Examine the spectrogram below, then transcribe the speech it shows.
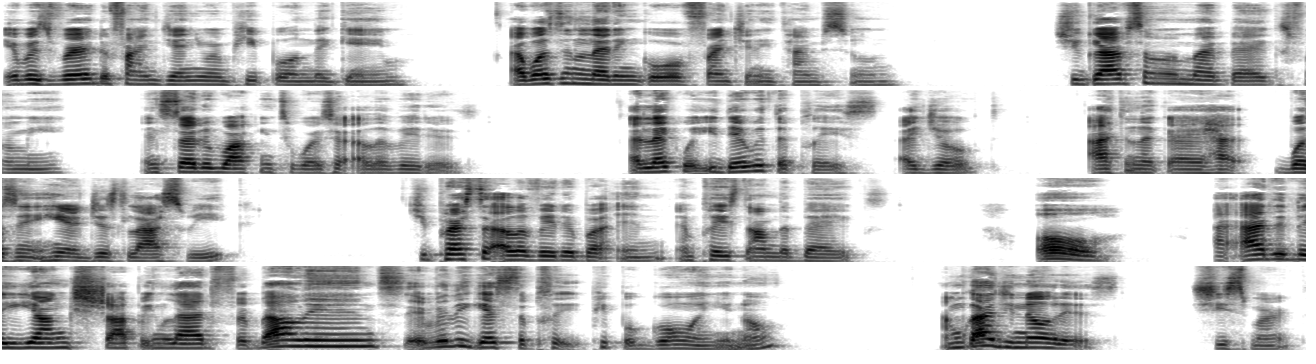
It was rare to find genuine people in the game. I wasn't letting go of French anytime soon. She grabbed some of my bags for me and started walking towards her elevators. I like what you did with the place, I joked, acting like I ha- wasn't here just last week. She pressed the elevator button and placed down the bags. Oh, I added the young shopping lad for balance. It really gets the pl- people going, you know? I'm glad you noticed, she smirked.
